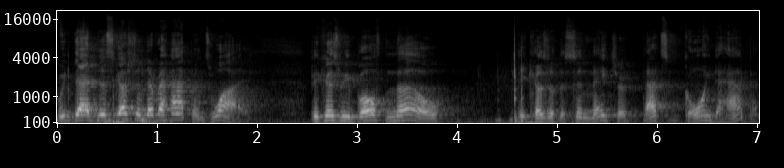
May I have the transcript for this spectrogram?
We, that discussion never happens. Why? Because we both know, because of the sin nature, that's going to happen.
